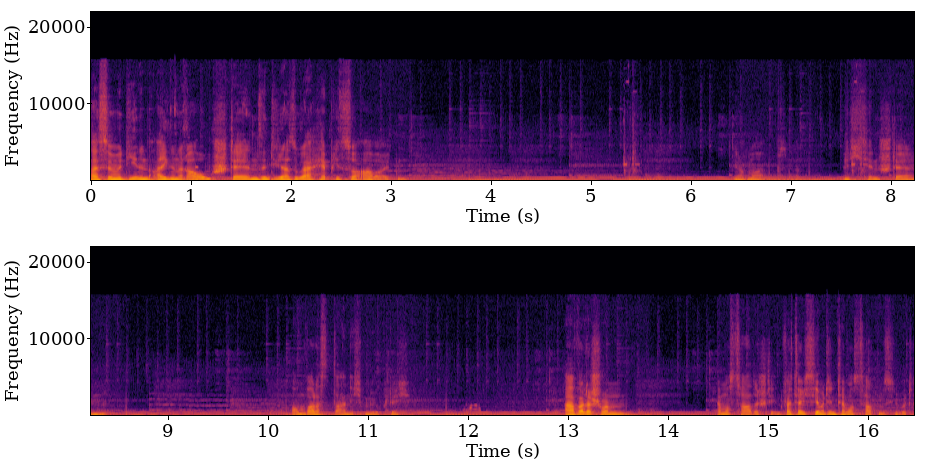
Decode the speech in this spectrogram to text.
Das heißt, wenn wir die in den eigenen Raum stellen, sind die da sogar happy zu arbeiten. Hier nochmal Licht hinstellen. Warum war das da nicht möglich? Ah, weil da schon Thermostate stehen. Vielleicht habe ich es hier mit den Thermostaten ein bisschen über.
